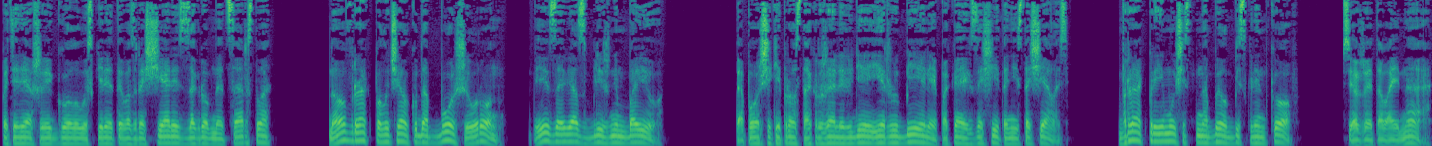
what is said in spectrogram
потерявшие голову скелеты возвращались в загробное царство, но враг получал куда больший урон и завяз в ближнем бою. Топорщики просто окружали людей и рубили, пока их защита не истощалась. Враг преимущественно был без клинков. Все же это война.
